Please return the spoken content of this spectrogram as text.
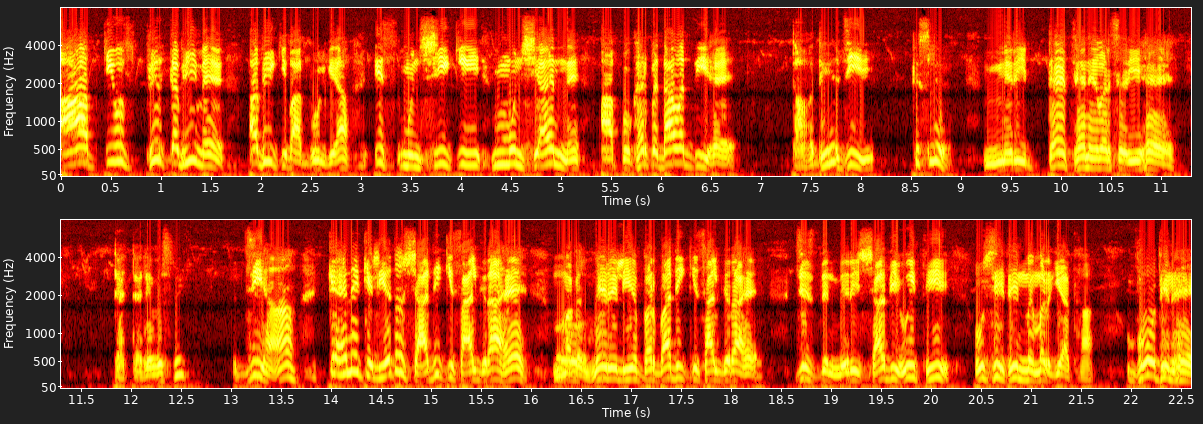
आपकी उस फिर कभी में अभी की बात भूल गया। इस मुंशी की, मुंशियान ने आपको घर पे दावत दी है। दावत दी है? जी। किस लिए? मेरी डेथ एनिवर्सरी है। डेथ एनिवर्सरी जी हाँ कहने के लिए तो शादी की सालगिरह है मगर मेरे लिए बर्बादी की सालगिरह है। जिस दिन मेरी शादी हुई थी उसी दिन मैं मर गया था। वो दिन है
